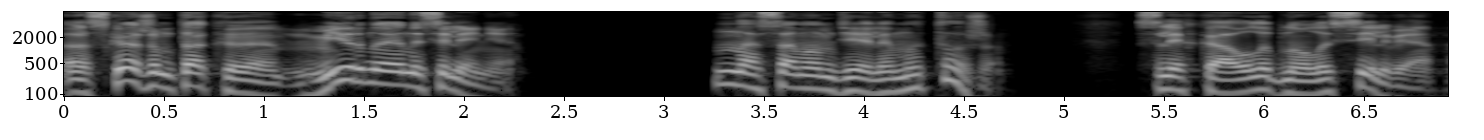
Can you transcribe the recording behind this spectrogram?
э, скажем так, э, мирное население. На самом деле мы тоже. Слегка улыбнулась Сильвия.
